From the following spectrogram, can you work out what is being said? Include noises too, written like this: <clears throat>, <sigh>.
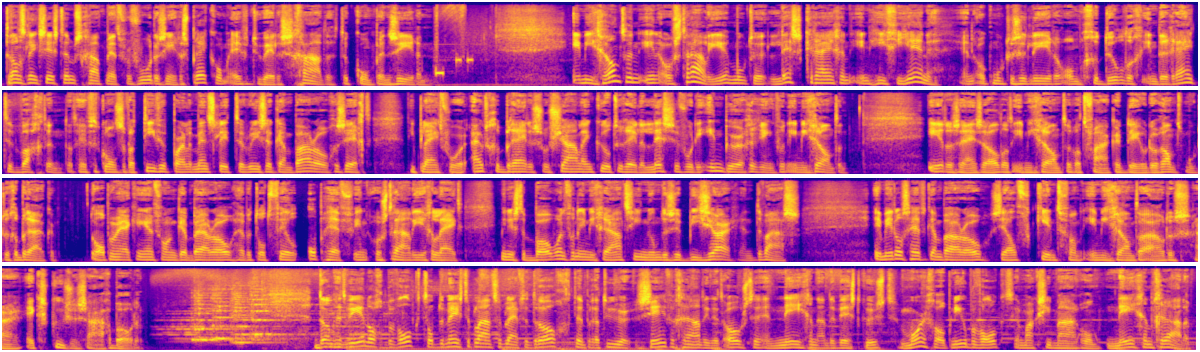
Translink Systems gaat met vervoerders in gesprek... om eventuele schade te compenseren. Immigranten in Australië moeten les krijgen in hygiëne. En ook moeten ze leren om geduldig in de rij te wachten. Dat heeft het conservatieve parlementslid Theresa Gambaro gezegd. Die pleit voor uitgebreide sociale en culturele lessen... voor de inburgering van immigranten. Eerder zei ze al dat immigranten wat vaker deodorant moeten gebruiken. De opmerkingen van Gambaro hebben tot veel ophef in Australië geleid. Minister Bowen van Immigratie noemde ze bizar en dwaas. Inmiddels heeft Gambaro, zelf kind van immigrantenouders, haar excuses aangeboden. Dan het weer nog bewolkt. Op de meeste plaatsen blijft het droog. Temperatuur 7 graden in het oosten en 9 aan de westkust. Morgen opnieuw bewolkt en maximaal rond 9 graden.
